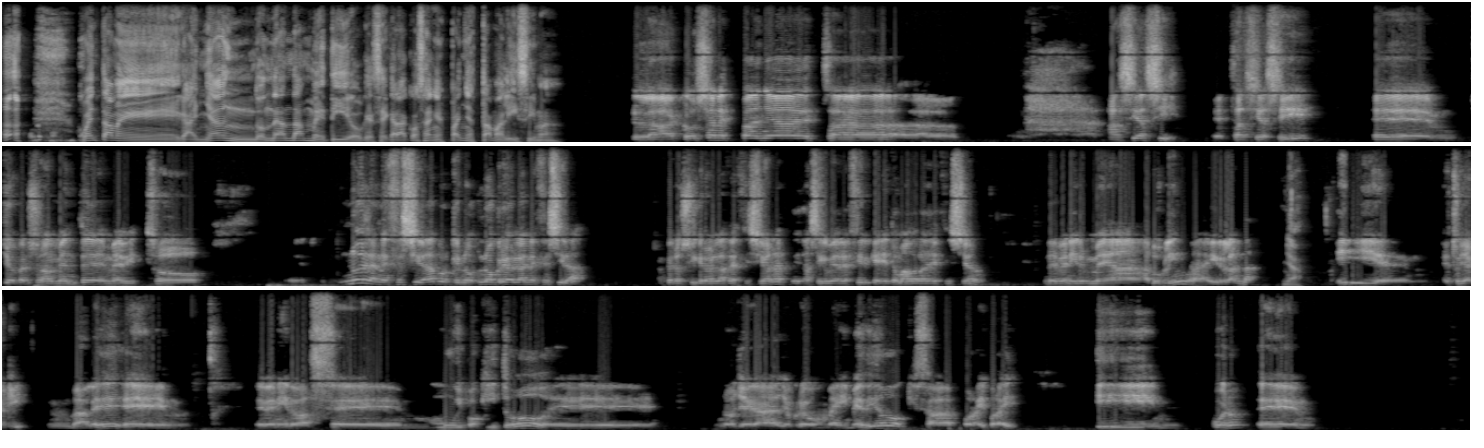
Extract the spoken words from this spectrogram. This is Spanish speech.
Cuéntame, Gañán, ¿dónde andas metido? Que sé que la cosa en España está malísima. La cosa en España está así así. Está así así. Eh, yo personalmente me he visto. eh, no en la necesidad, porque no, no creo en la necesidad, pero sí creo en las decisiones. Así que voy a decir que he tomado la decisión de venirme a, Dublín, a Irlanda, Ya. y eh, estoy aquí, ¿vale? Eh, he venido hace muy poquito, eh, no llega yo creo un mes y medio, quizás por ahí, por ahí. Y bueno,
